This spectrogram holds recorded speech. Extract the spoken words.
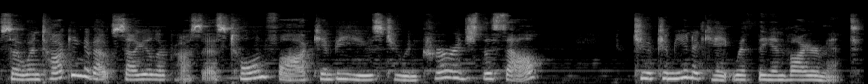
So when talking about cellular process, tone fa can be used to encourage the cell to communicate with the environment.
